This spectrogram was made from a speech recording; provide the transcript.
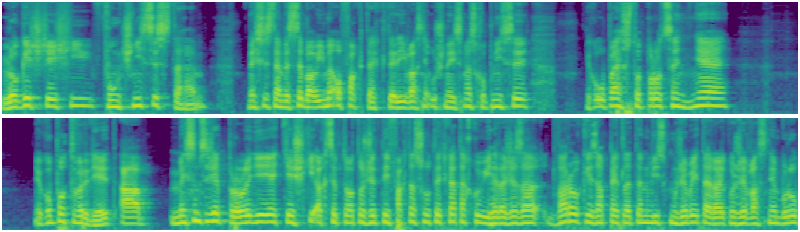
logičtější funkční systém, než systém, kde se bavíme o faktech, který vlastně už nejsme schopni si jako úplně stoprocentně jako potvrdit a myslím si, že pro lidi je těžký akceptovat to, že ty fakta jsou teďka takový, takže za dva roky, za pět let ten výzkum může být tak jako že vlastně budou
